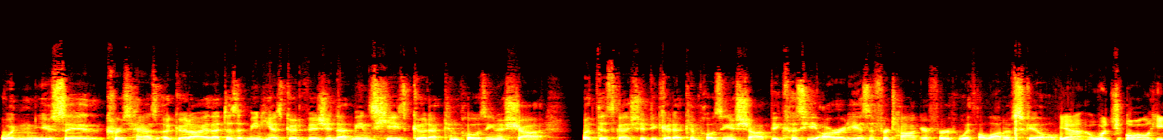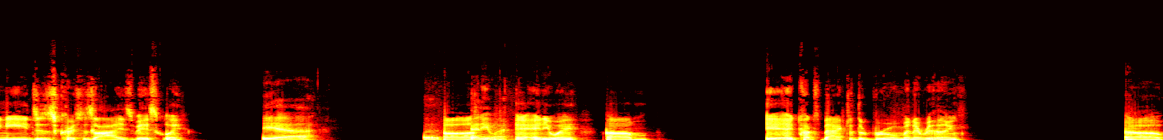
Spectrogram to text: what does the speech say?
when you say Chris has a good eye, that doesn't mean he has good vision. That means he's good at composing a shot. But this guy should be good at composing a shot because he already is a photographer with a lot of skill. Yeah, which all he needs is Chris's eyes, basically. Yeah. Uh, Anyway. a- anyway, um, it, it cuts back to the room and everything. Uh,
